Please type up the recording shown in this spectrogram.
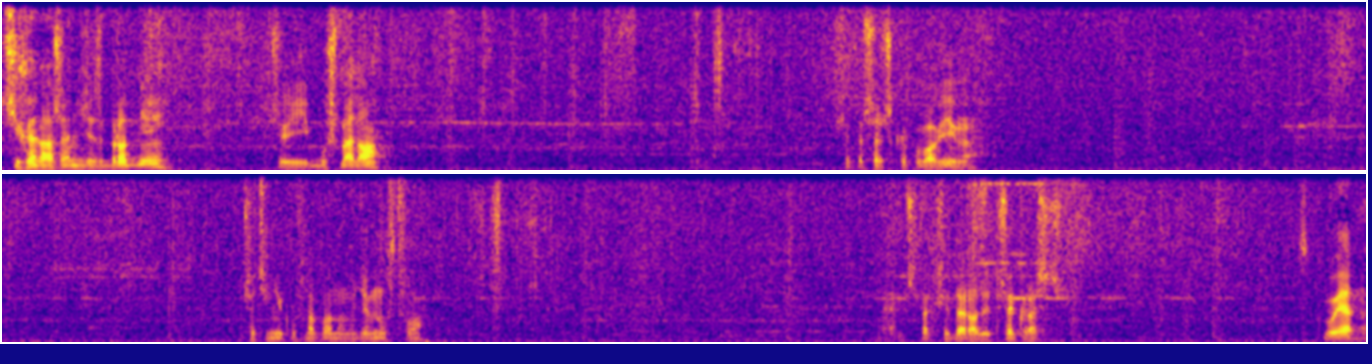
ciche narzędzie zbrodni, czyli Bushmana. Się troszeczkę pobawimy. Przeciwników na pewno będzie mnóstwo. Wiem, czy tak się da rady przekraść. Spróbujemy.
